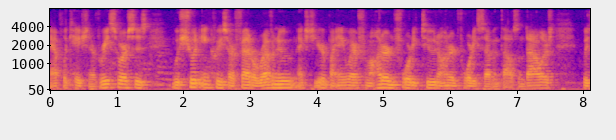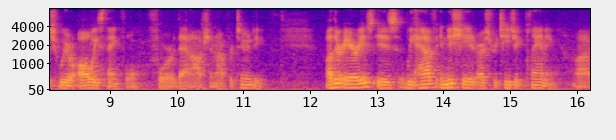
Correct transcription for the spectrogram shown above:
application of resources, we should increase our federal revenue next year by anywhere from 142 to 147 thousand dollars, which we are always thankful for that option opportunity. Other areas is we have initiated our strategic planning. Uh,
